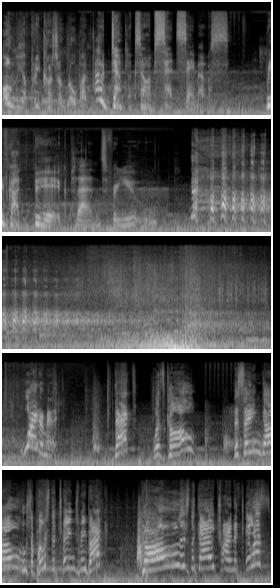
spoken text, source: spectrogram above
Only a precursor robot. Oh, don't look so upset, Samos. We've got big plans for you. Wait a minute! That was Gol? The same Gol who's supposed to change me back? Gol is the guy trying to kill us?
